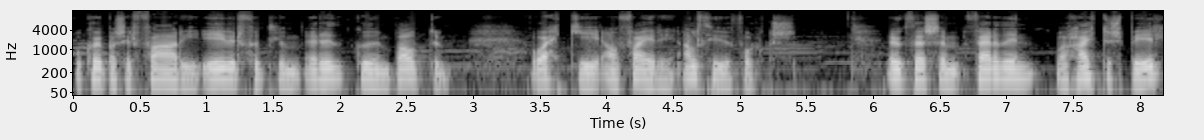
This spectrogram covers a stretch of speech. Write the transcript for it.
og kaupa sér fari yfirfullum riðguðum bátum og ekki á færi alþýðu fólks. Aug þess sem ferðin var hættu spil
